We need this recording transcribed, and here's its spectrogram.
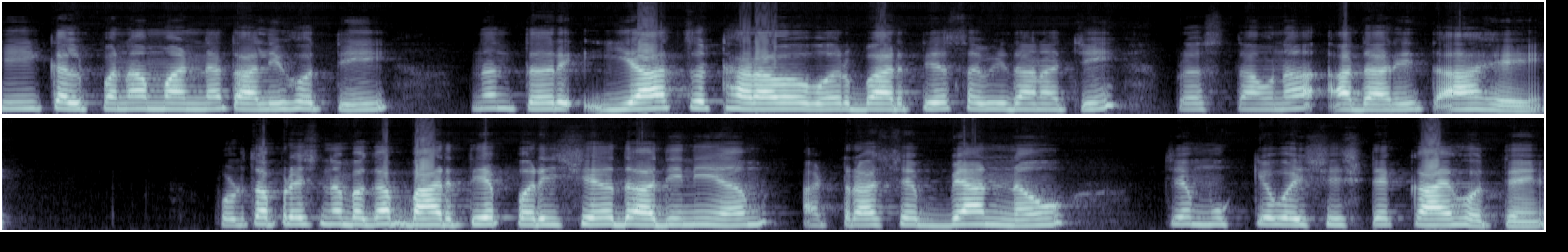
ही कल्पना मांडण्यात आली होती. नंतर याच ठरावावर भारतीय संविधानाची प्रस्तावना आधारित आहे. पुढचा प्रश्न बघा. भारतीय परिषद अधिनियम अठराशे ब्याण्णव चे मुख्य वैशिष्ट्य काय होते?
